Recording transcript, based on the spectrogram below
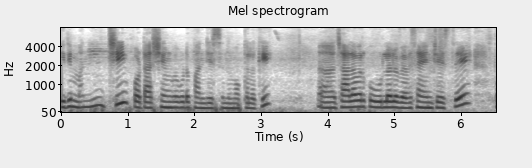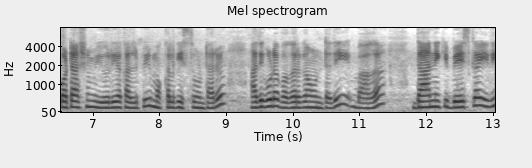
ఇది మంచి పొటాషియంగా కూడా పనిచేస్తుంది మొక్కలకి. చాలా వరకు ఊర్లలో వ్యవసాయం చేస్తే పొటాషియం యూరియా కలిపి మొక్కలకి ఇస్తూ ఉంటారు. అది కూడా వగరుగా ఉంటుంది బాగా. దానికి బేస్గా ఇది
